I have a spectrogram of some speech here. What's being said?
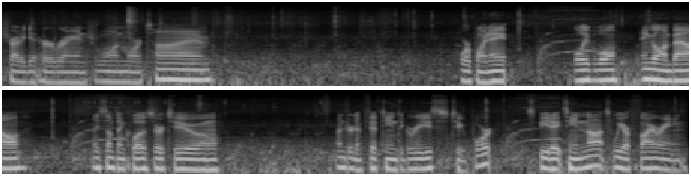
Let's try to get her range one more time. 4.8. Believable. Angle on bow. At least something closer to 115 degrees to port. Speed 18 knots. We are firing.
